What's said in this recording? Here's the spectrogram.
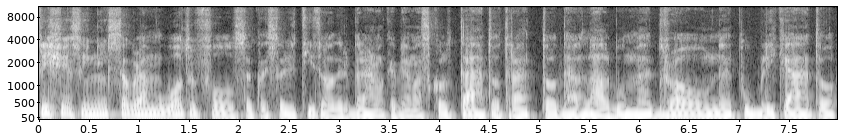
Fishes in Instagram Waterfalls, questo è il titolo del brano che abbiamo ascoltato, tratto dall'album Drone pubblicato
